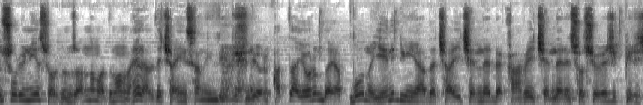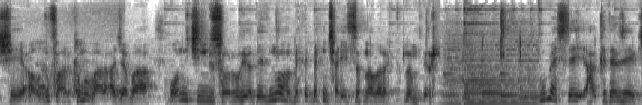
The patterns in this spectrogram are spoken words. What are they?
Bu soruyu niye sorduğunuzu anlamadım ama herhalde çay insanıyım diye düşünüyorum. Hatta yorum da yap. Bunu yeni dünyada çay içenlerle kahve içenlerin sosyolojik bir şeyi, algı farkı mı var acaba? Onun için mi soruluyor dedim ama ben, ben çay insanı olarak tanımlıyorum. Bu mesleği hakikaten zevk,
